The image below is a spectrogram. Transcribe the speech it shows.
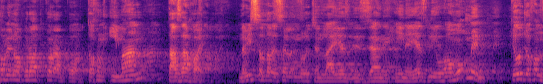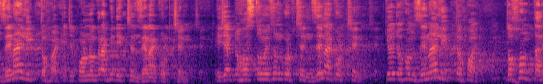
হবেন অপরাধ করার পর, তখন ইমান তাজা হয়। নবী সাল্লাল্লাহু বলেছেন, লা ইয়াজনি কেউ যখন জেনায় লিপ্ত হয় এই যে পর্নোগ্রাফি দেখছেন জেনা করছেন এই যে আপনি হস্তমৈথুন করছেন জেনা করছেন কেউ যখন জেনায় লিপ্ত হয় তখন তার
